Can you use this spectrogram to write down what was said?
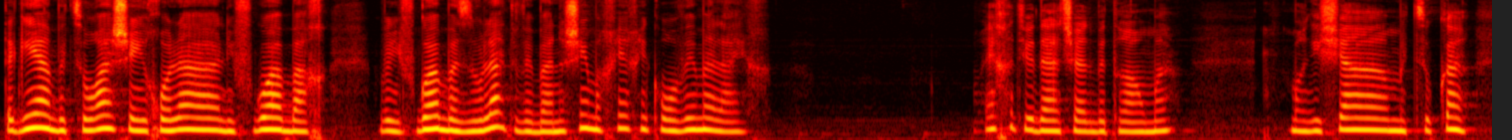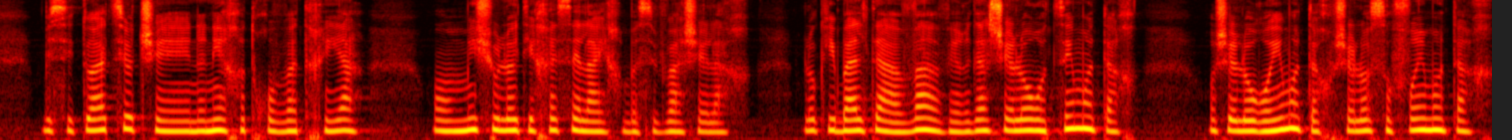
תגיע בצורה שיכולה לפגוע בך ולפגוע בזולת ובאנשים הכי הכי קרובים אלייך. איך את יודעת שאת בטראומה? מרגישה מצוקה בסיטואציות שנניח את חווה דחייה, או מישהו לא התייחס אלייך בסביבה שלך. לא קיבלת אהבה והרגשת שלא רוצים אותך, או שלא רואים אותך, או שלא סופרים אותך.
